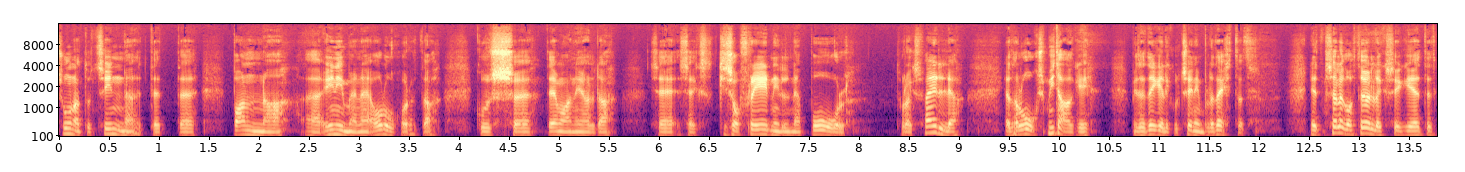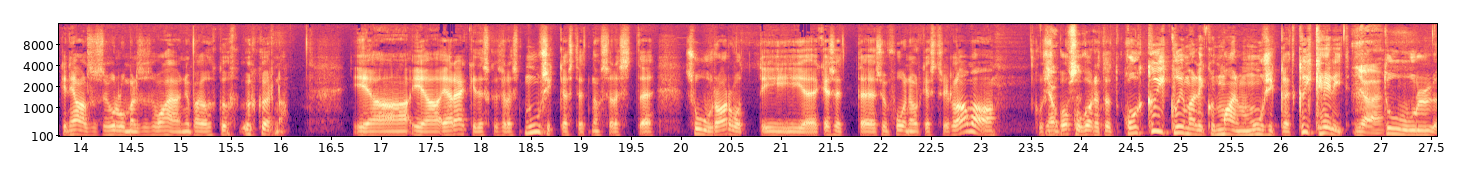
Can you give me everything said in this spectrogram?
suunatud sinna, et, et panna inimene olukorda, kus tema nii-öelda see, see skisofreeniline pool tuleks välja ja ta looks midagi, mida tegelikult seni pole tehtud. nii et selle kohta öeldaksegi, et, et geniaalsuse ja hullumeelsuse vahe on juba õhk, õhkõrna ja, ja, ja rääkides ka sellest muusikast, et noh, sellest suur arvuti keset sümfooniaorkestri lava, kus ja, on kokku korjatud kõikvõimalikud maailma muusikad, kõik helid, tuul,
